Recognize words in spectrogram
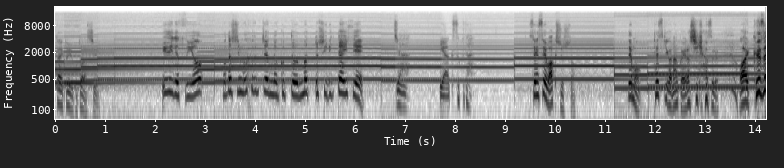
きたいということらし。いいいですよ。私もふーちゃんのことをもっと知りたいしじゃあ約束だ。先生は握手した。でも手つきがなんか偉しい気がする。おいクズ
